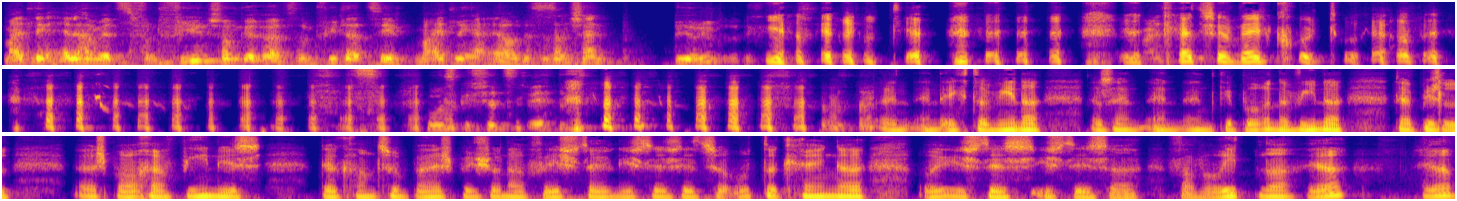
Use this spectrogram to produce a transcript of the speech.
Meidlinger L haben wir jetzt von vielen schon gehört, das haben viele erzählt. Meidlinger L, das ist anscheinend berühmt. oder Ja, berühmt, ja. Zur Weltkulturerbe. Das muss geschützt werden. ein, ein echter Wiener, also ein, ein, ein geborener Wiener, der ein bisschen äh, sprachaffin ist, der kann zum Beispiel schon auch feststellen, ist das jetzt ein Otterkränger oder ist das, ist das ein Favoritner, ja? Ja.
